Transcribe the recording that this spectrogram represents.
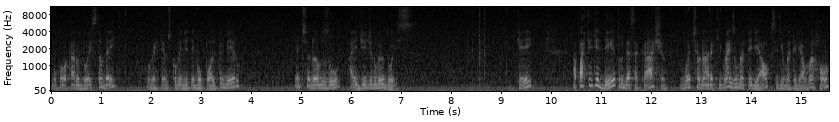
vou colocar o 2 também. Convertemos como editable poly primeiro e adicionamos o ID de número 2. Ok? A partir de dentro dessa caixa, vou adicionar aqui mais um material, que seria o um material marrom.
